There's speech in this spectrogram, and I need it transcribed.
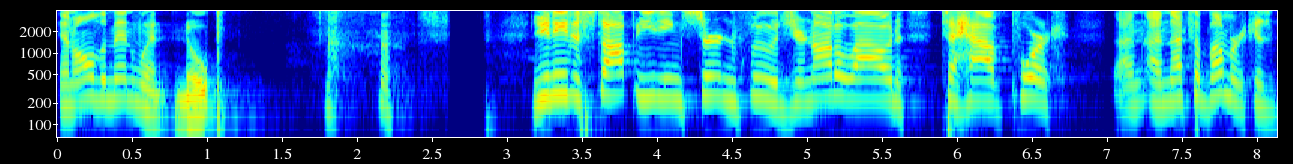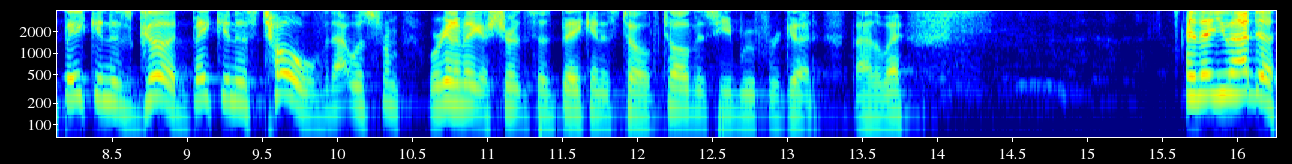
And all the men went, Nope. you need to stop eating certain foods. You're not allowed to have pork and, and that's a bummer because bacon is good. Bacon is tov. That was from, we're going to make a shirt that says bacon is tov. Tov is Hebrew for good, by the way. and then you had to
